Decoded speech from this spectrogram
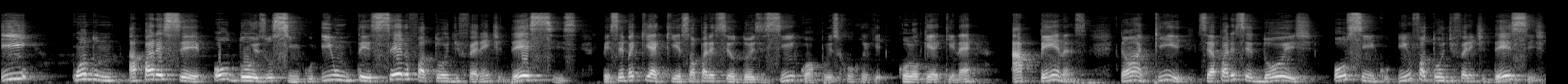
E quando aparecer ou 2 ou 5 e um terceiro fator diferente desses, perceba que aqui só apareceu 2 e 5, ó, por isso que eu coloquei aqui, né? Apenas. Então, aqui, se aparecer 2 ou 5 e um fator diferente desses,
